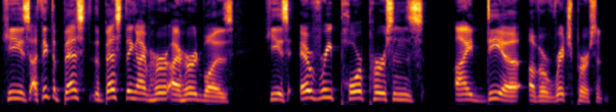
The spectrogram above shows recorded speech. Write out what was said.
he's I think the best the best thing I've heard I heard was he is every poor person's idea of a rich person.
